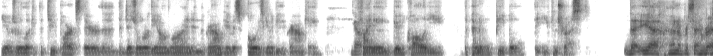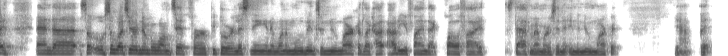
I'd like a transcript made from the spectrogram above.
you know, as we look at the two parts there, the the digital or the online and the ground game, it's always going to be the ground game. Yep. Finding good quality, dependable people that you can trust. That, yeah, hundred percent right. And uh, so, so what's your number one tip for people who are listening and they want to move into a new market? Like, how, how do you find that qualified staff members in in a new market? Yeah, I,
